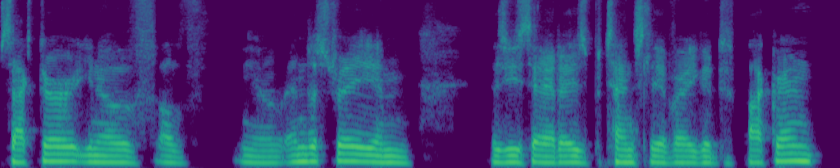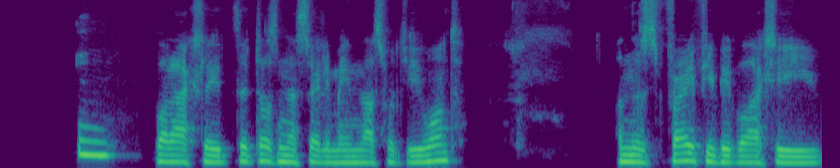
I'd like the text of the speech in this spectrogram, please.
sector you know of of you know industry. And as you say it is potentially a very good background. Mm. but actually that doesn't necessarily mean that's what you want. And there's very few people actually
